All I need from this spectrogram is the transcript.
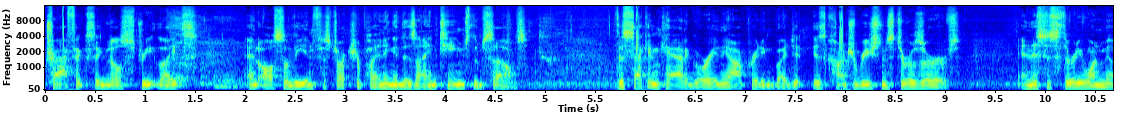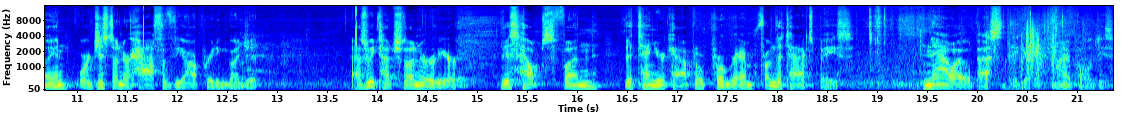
traffic signals, streetlights, and also the infrastructure planning and design teams themselves. The second category in the operating budget is contributions to reserves, and this is 31 million, or just under half of the operating budget. As we touched on earlier, this helps fund the 10-year capital program from the tax base. Now I will pass it to Gary. My apologies.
